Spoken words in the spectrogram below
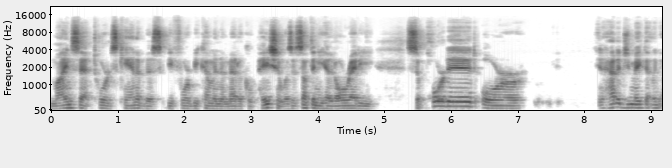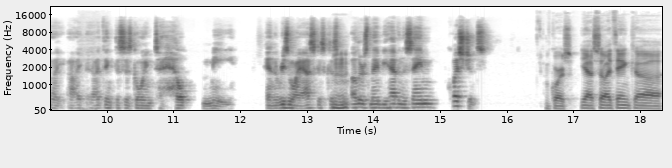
mindset towards cannabis before becoming a medical patient? Was it something you had already supported or how did you make that like I, I think this is going to help me and the reason why i ask is because mm-hmm. others may be having the same questions of course. Yeah. So I think uh,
